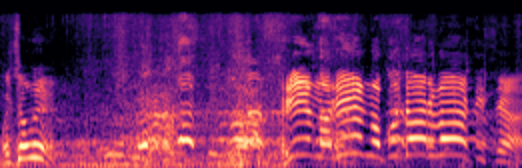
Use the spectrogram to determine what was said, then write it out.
почали. Рівно, рівно, куди рватися?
